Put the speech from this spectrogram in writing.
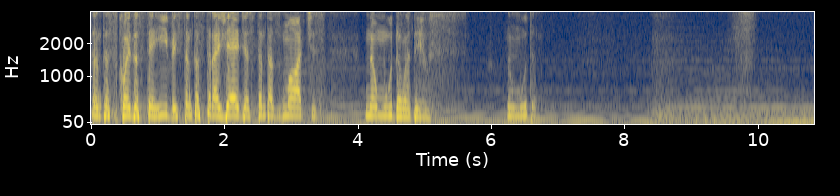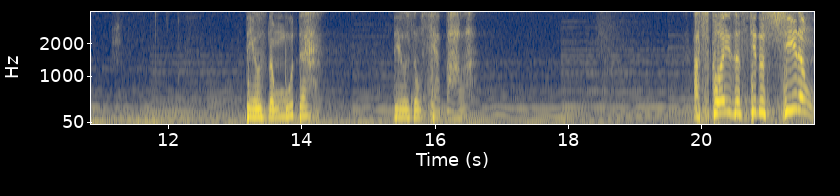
Tantas coisas terríveis, tantas tragédias, tantas mortes, não mudam a Deus. Não mudam. Deus não muda, Deus não se abala. As coisas que nos tiram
